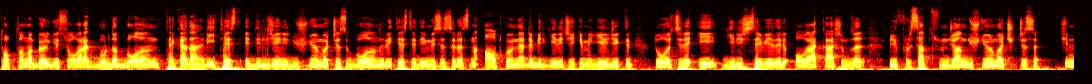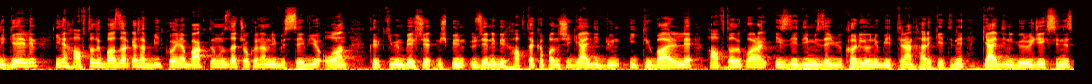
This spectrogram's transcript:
toplama bölgesi olarak burada bu alanın tekrardan retest edileceğini düşünüyorum açıkçası. Bu alanın retest edilmesi sırasında altcoin'lerde bir geri çekime gelecektir. Dolayısıyla iyi giriş seviyeleri olarak karşımıza bir fırsat sunacağını düşünüyorum açıkçası. Şimdi gelelim yine haftalık bazda arkadaşlar Bitcoin'e baktığımızda çok önemli bir seviye olan 42.571'in üzerine bir hafta kapanışı geldi dün itibariyle. Haftalık olarak izlediğimizde yukarı yönlü bir trend hareketini geldiğini göreceksiniz.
